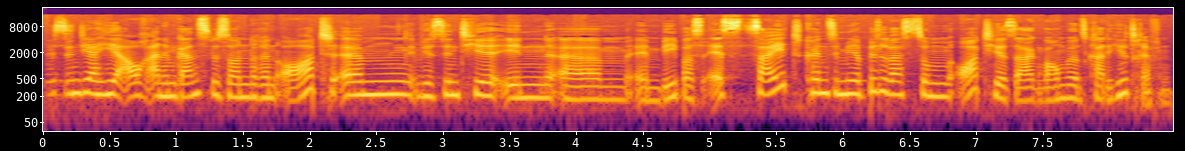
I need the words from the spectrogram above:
Wir sind ja hier auch an einem ganz besonderen Ort. Ähm, wir sind hier in ähm, im Webers Esszeit. Können Sie mir ein bisschen was zum Ort hier sagen, warum wir uns gerade hier treffen?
